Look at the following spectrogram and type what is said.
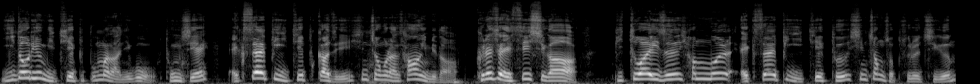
이더리움 ETF뿐만 아니고 동시에 XRP ETF까지 신청을 한 상황입니다. 그래서 SEC가 비트와이즈 현물 XRP ETF 신청 접수를 지금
